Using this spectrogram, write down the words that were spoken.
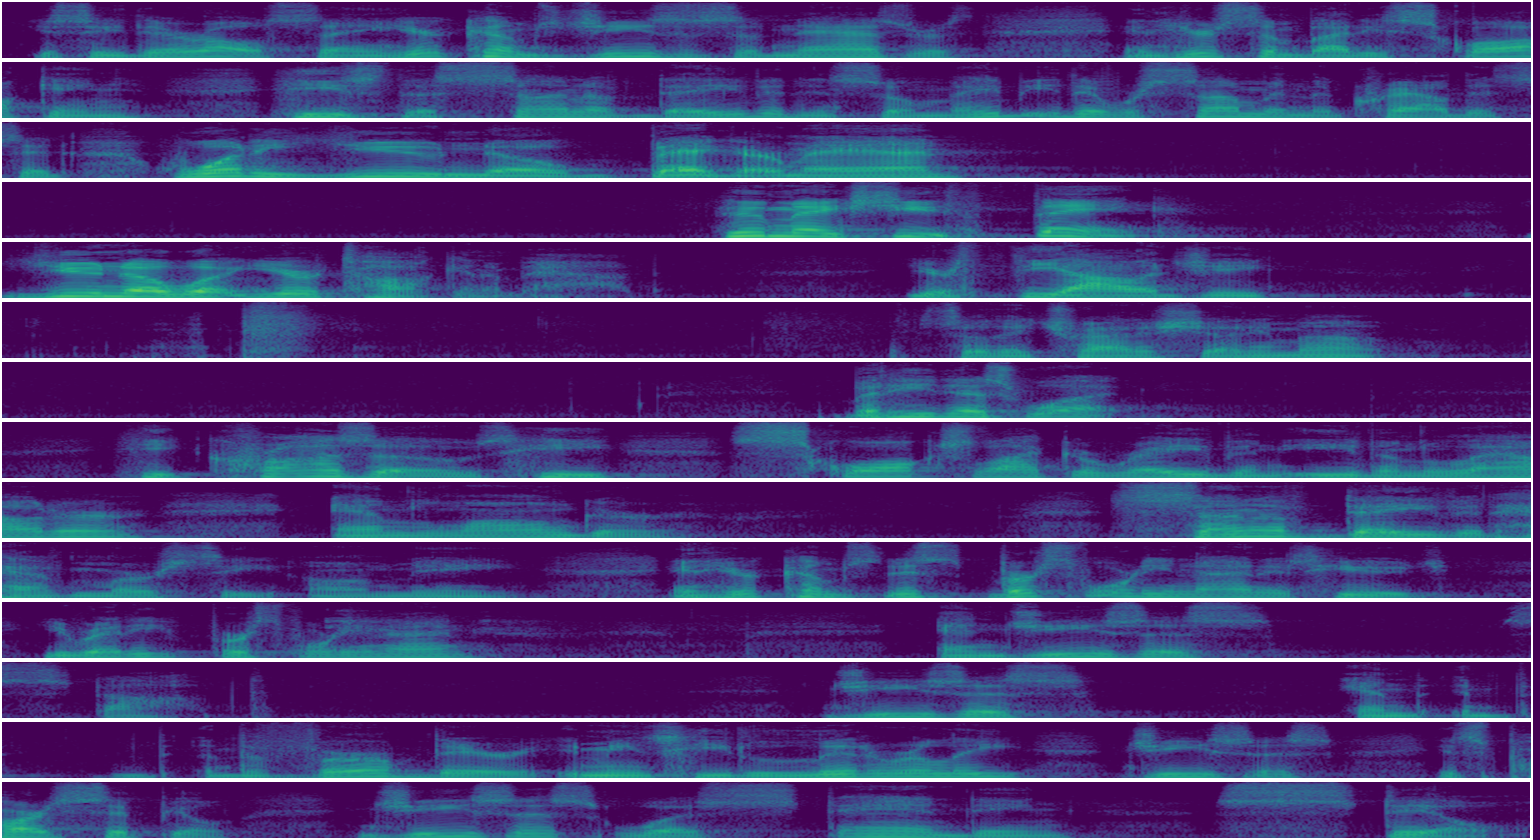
You see, they're all saying, Here comes Jesus of Nazareth, and here's somebody squawking, He's the son of David. And so maybe there were some in the crowd that said, What do you know, beggar man? Who makes you think you know what you're talking about? Your theology. So they try to shut him up. But he does what? He krazos, he squawks like a raven, even louder and longer. Son of David, have mercy on me. And here comes this verse 49 is huge. You ready? Verse 49. And Jesus stopped. Jesus, and, and the verb there, it means he literally, Jesus, it's participial. Jesus was standing still.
